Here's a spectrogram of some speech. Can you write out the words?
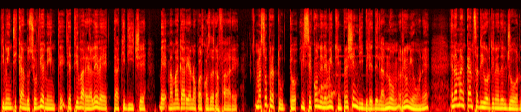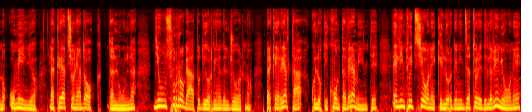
dimenticandosi ovviamente di attivare la levetta che dice beh ma magari hanno qualcosa da fare. Ma soprattutto il secondo elemento imprescindibile della non riunione è la mancanza di ordine del giorno, o meglio, la creazione ad hoc, dal nulla, di un surrogato di ordine del giorno, perché in realtà quello che conta veramente è l'intuizione che l'organizzatore della riunione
